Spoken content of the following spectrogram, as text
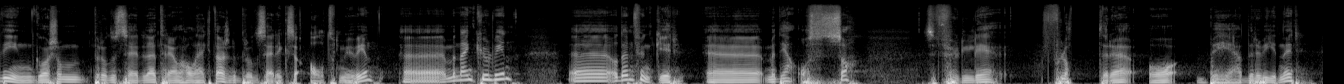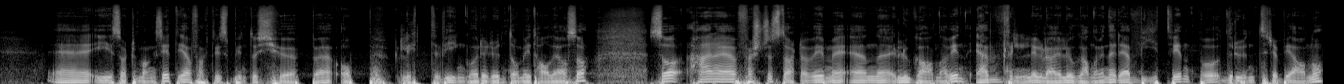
vingård som produserer Det er 3,5 hektar, så det produserer ikke så altfor mye vin. Eh, men det er en kul vin, eh, og den funker. Men de har også selvfølgelig flottere og bedre viner eh, i sortimentet sitt. De har faktisk begynt å kjøpe opp litt vingårder rundt om i Italia også. Så her har jeg først starta vi med en Lugana-vin. Jeg er veldig glad i Lugana-viner. Det er hvitvin på druen Trebbiano.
